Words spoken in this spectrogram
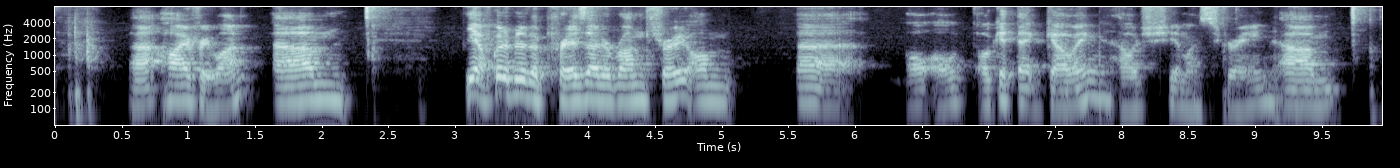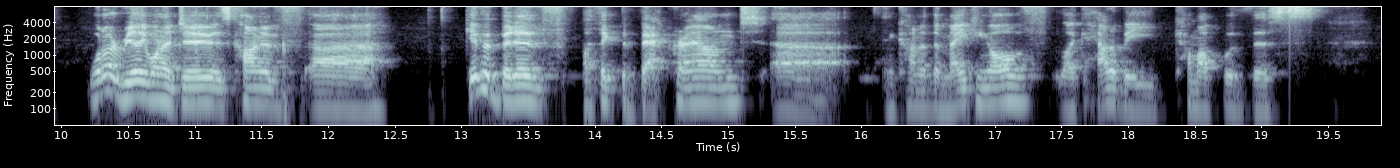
Uh, hi, everyone. Um, yeah, I've got a bit of a prezo to run through. I'm uh, I'll, I'll, I'll, get that going. I'll share my screen. Um, what I really want to do is kind of uh, give a bit of, I think, the background uh, and kind of the making of, like, how did we come up with this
